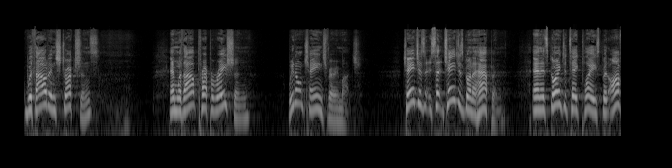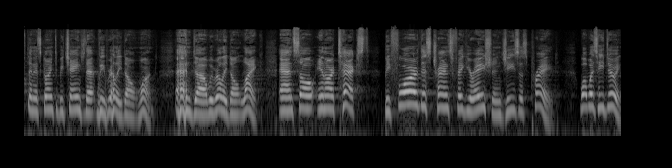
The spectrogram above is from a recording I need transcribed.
without instructions and without preparation, we don't change very much. Change is, change is going to happen. And it's going to take place, but often it's going to be change that we really don't want and uh, we really don't like. And so in our text, before this transfiguration, Jesus prayed. What was he doing?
